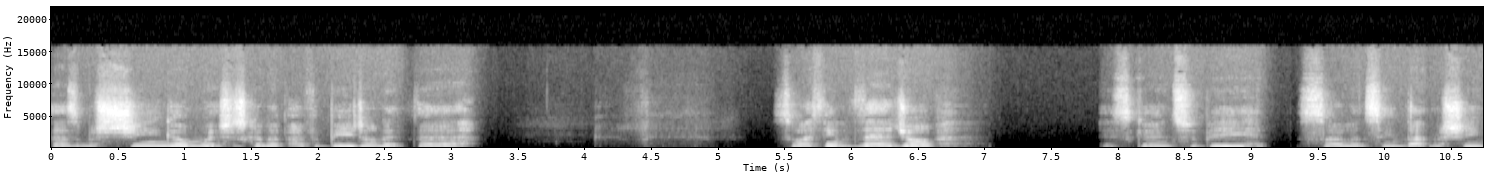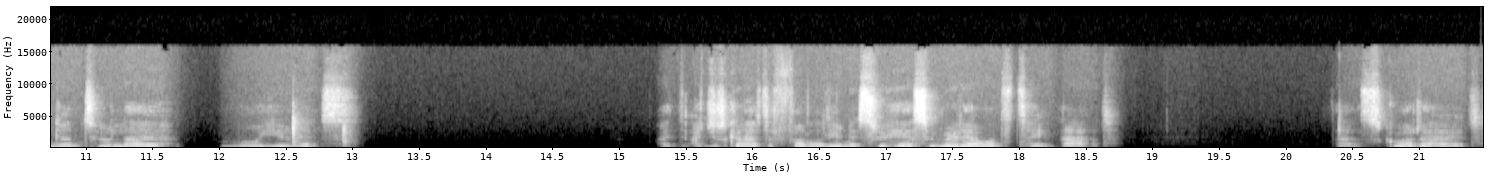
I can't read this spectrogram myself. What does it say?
there's a machine gun which is going to have a bead on it there. So I think their job is going to be silencing that machine gun to allow more units I, I'm just going to have to funnel units through here. So really I want to take that, that squad out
